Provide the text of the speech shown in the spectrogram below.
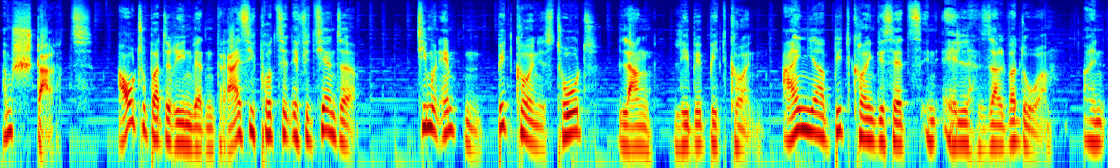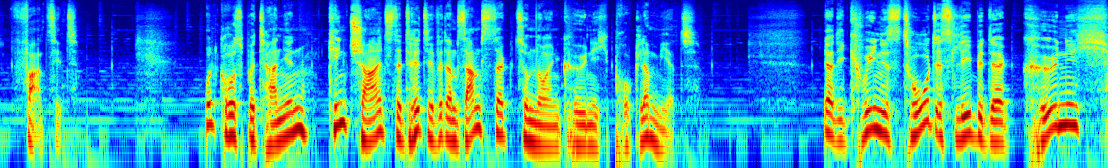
am Start. Autobatterien werden 30% effizienter. Timon Emden, Bitcoin ist tot, lang lebe Bitcoin. Ein Jahr Bitcoin-Gesetz in El Salvador. Ein Fazit. Und Großbritannien, King Charles III. wird am Samstag zum neuen König proklamiert. Ja, die Queen ist tot, es lebe der König.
